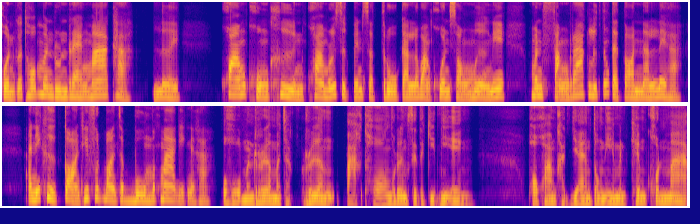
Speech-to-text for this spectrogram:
ผลกระทบมันรุนแรงมากค่ะ เลย ความขมขื่นความรู้สึกเป็นศัตรูกันระหว่างคนสองเมืองนี่ มันฝังรากลึกตั้งแต่ตอนนั้นเลยค่ะ อันนี้คือก่อนที่ฟุตบอลจะบูมมากๆอีกนะคะ โอ้โห มันเริ่มมาจากเรื่องปากท้องเรื่องเศรษฐกิจนี่เอง พอความขัดแย้งตรงนี้มันเข้มข้นมาก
